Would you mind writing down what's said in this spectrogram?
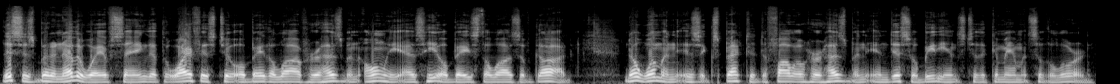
This is but another way of saying that the wife is to obey the law of her husband only as he obeys the laws of God. No woman is expected to follow her husband in disobedience to the commandments of the Lord.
